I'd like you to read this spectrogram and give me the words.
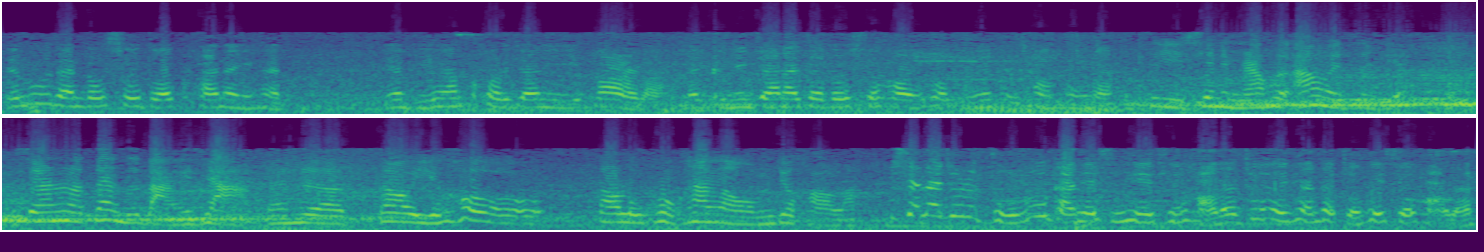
这路段都修多宽呢？你看，你看，比他扩了将近一半了，那肯定将来这都修好以后，肯定很畅通的。自己心里面会安慰自己，虽然说暂时打一架，但是到以后道路扩宽了，我们就好了。现在就是堵路，感觉心情也挺好的，总有一天它总会修好的。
